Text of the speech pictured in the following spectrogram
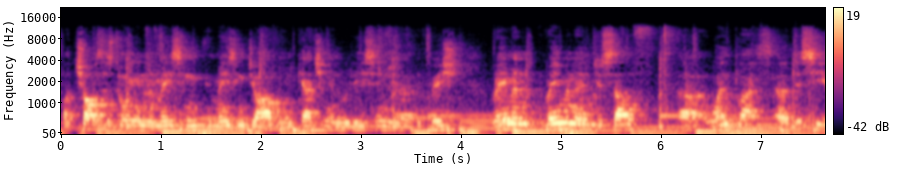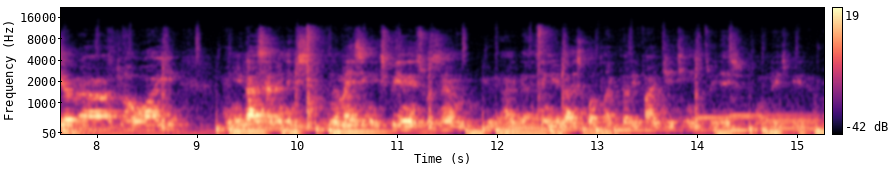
but Charles is doing an amazing, amazing job on catching and releasing uh, the fish. Raymond, Raymond and yourself uh, went last uh, this year uh, to Hawaii and you guys had an, an amazing experience with him. You, I, I, think you guys caught like 35 GT in three days, four days period?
